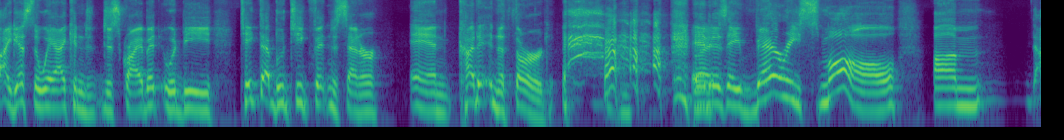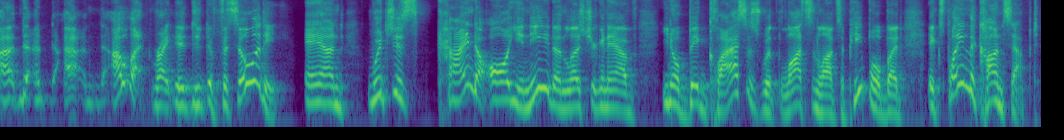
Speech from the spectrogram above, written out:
I guess the way I can d- describe it would be take that boutique fitness center and cut it in a third. right. It is a very small um, uh, uh outlet, right? A facility, and which is kind of all you need unless you're going to have you know big classes with lots and lots of people but explain the concept.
